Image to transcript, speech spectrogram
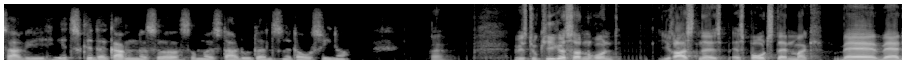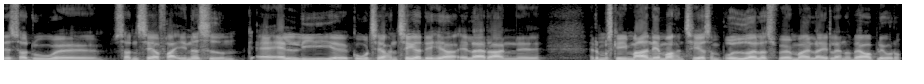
tager vi et skridt ad gangen, og så, så må jeg starte uddannelsen et år senere. Ja. Hvis du kigger sådan rundt i resten af, af Sports Danmark. Hvad, hvad er det så, du øh, sådan ser fra indersiden? Er alle lige øh, gode til at håndtere det her, eller er, der en, øh, er det måske meget nemmere at håndtere som bryder eller svømmer eller et eller andet? Hvad oplever du?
